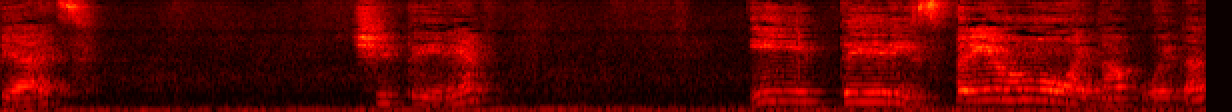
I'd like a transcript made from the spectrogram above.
5, 4 и 3. С прямой ногой, да?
